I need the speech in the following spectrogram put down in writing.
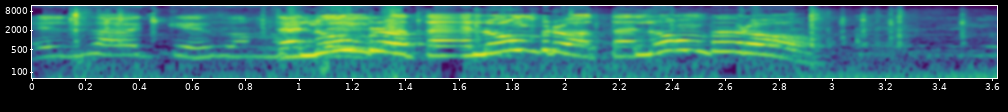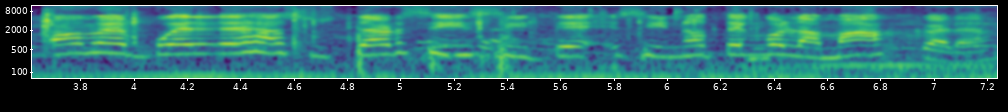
Él sabe que son ¡Te alumbro, te alumbro, te alumbro! No me puedes asustar si, si, te, si no tengo la máscara.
